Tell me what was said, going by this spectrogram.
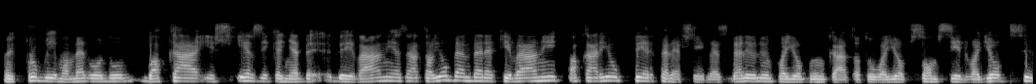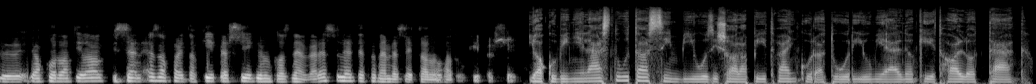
hogy probléma megoldóbbakká és érzékenyebbé válni, ezáltal jobb emberekké válni, akár jobb férfeleség lesz belőlünk, vagy jobb munkáltató, vagy jobb szomszéd, vagy jobb szülő gyakorlatilag, hiszen ez a fajta képességünk az nem vele született, hanem ez egy tanulható képesség. Jakubinyi Lászlót a Szimbiózis Alapítvány kuratóriumi elnökét hallották.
